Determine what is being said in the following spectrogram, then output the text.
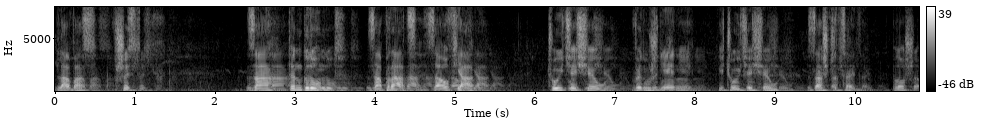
dla was wszystkich. Za ten grunt, za pracę, za ofiary. Czujcie się wyróżnieni i czujcie się zaszczyceni. Proszę.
